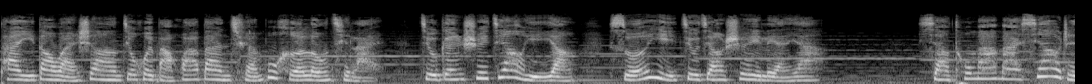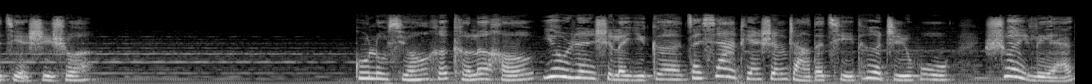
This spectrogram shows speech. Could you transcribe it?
它一到晚上就会把花瓣全部合拢起来，就跟睡觉一样，所以就叫睡莲呀。小兔妈妈笑着解释说：“咕噜熊和可乐猴又认识了一个在夏天生长的奇特植物——睡莲。”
